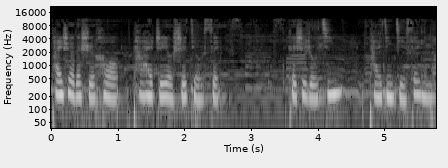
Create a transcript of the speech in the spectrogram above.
拍摄的时候他还只有十九岁，可是如今他已经几岁了呢？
